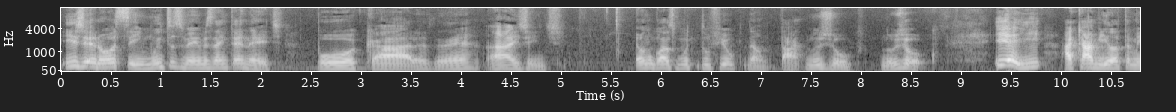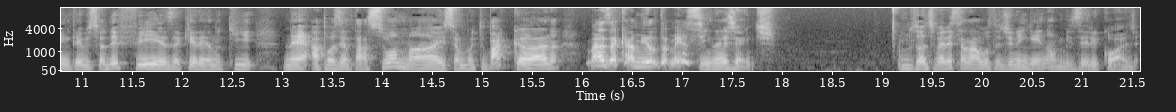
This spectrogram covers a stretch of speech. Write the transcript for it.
E gerou, assim, muitos memes na internet. Pô, cara, né? Ai, gente. Eu não gosto muito do Fiuk, não, tá? No jogo. No jogo. E aí a Camila também teve sua defesa, querendo que, né, aposentar sua mãe, isso é muito bacana. Mas a Camila também é assim, né, gente? Não estou desmerecendo a luta de ninguém, não, misericórdia.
